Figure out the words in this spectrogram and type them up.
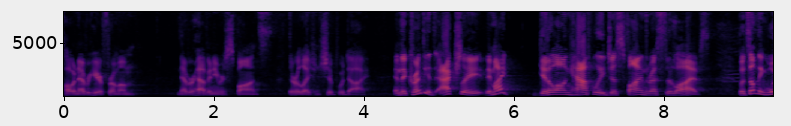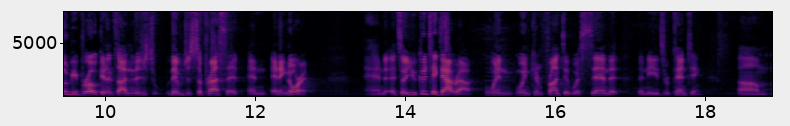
Paul would never hear from them never have any response, their relationship would die. And the Corinthians actually, they might get along happily just fine the rest of their lives. But something would be broken inside, and they, just, they would just suppress it and, and ignore it. And, and so you could take that route when, when confronted with sin that, that needs repenting. Um,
